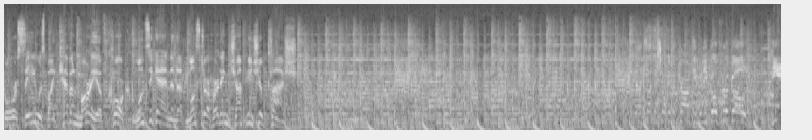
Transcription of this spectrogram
Score C was by Kevin Murray of Cork, once again in that Munster Hurling Championship clash. Outside to Shonny McCarthy. Will he go for a goal? He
